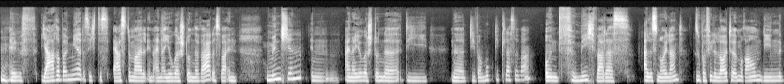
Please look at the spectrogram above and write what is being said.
mhm. elf Jahre bei mir, dass ich das erste Mal in einer Yogastunde war. Das war in München in einer Yogastunde, die eine Jivamukti-Klasse war. Und für mich war das alles Neuland. Super viele Leute im Raum, die eine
